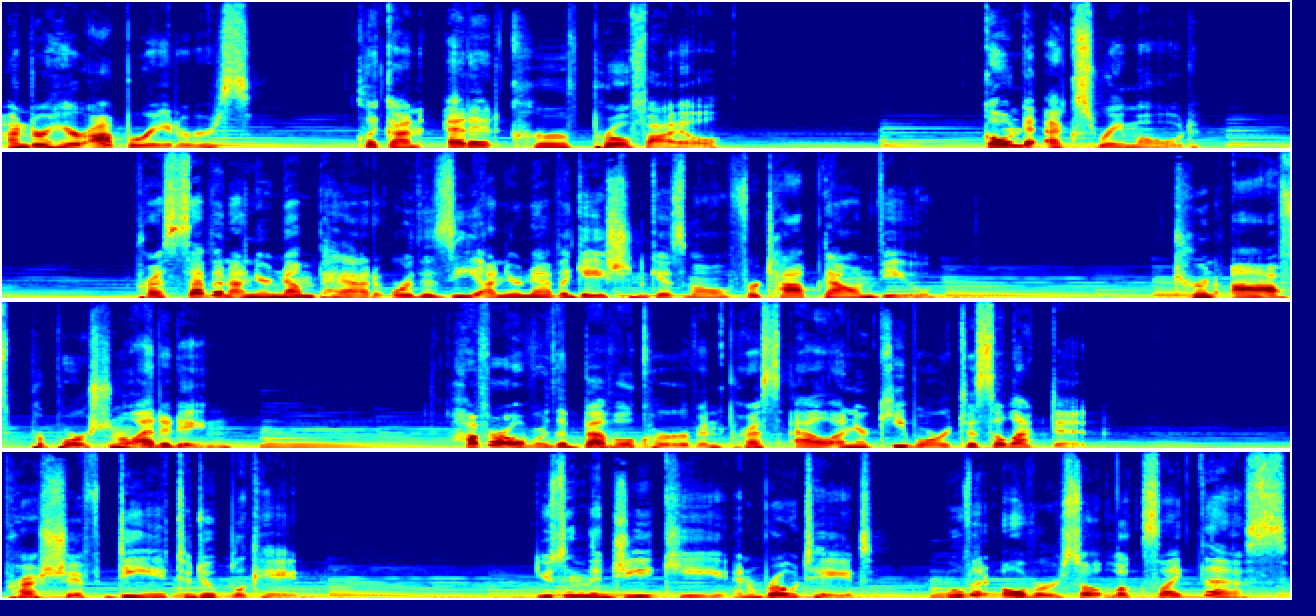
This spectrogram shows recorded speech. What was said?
Under Hair Operators, click on Edit Curve Profile. Go into X-ray mode. Press 7 on your numpad or the Z on your navigation gizmo for top-down view. Turn off Proportional Editing. Hover over the bevel curve and press L on your keyboard to select it. Press Shift D to duplicate. Using the G key and rotate, move it over so it looks like this.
